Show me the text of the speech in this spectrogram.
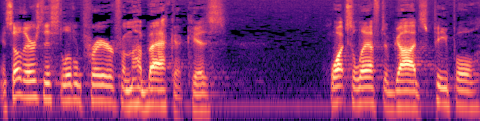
And so there's this little prayer from Habakkuk as what's left of God's people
